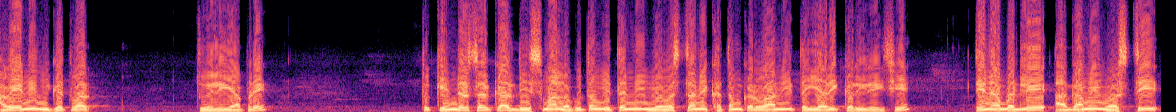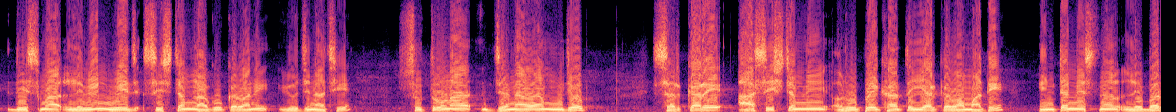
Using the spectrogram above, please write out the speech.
હવે એની વિગતવાર જોઈ લઈએ આપણે. તો કેન્દ્ર સરકાર દેશમાં લઘુત્તમ વેતનની વ્યવસ્થાને ખતમ કરવાની તૈયારી કરી રહી છે. તેના બદલે આગામી વર્ષથી દેશમાં લિવિંગ વેજ સિસ્ટમ લાગુ કરવાની યોજના છે. સૂત્રોના જણાવ્યા મુજબ, સરકારે આ સિસ્ટમની રૂપરેખા તૈયાર કરવા માટે ઇન્ટરનેશનલ લેબર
